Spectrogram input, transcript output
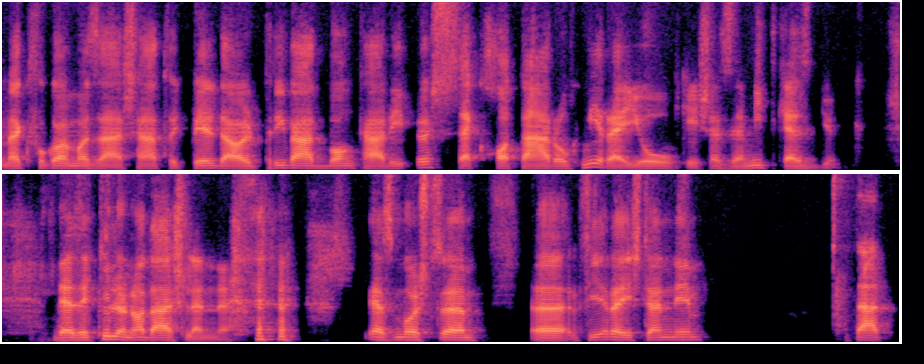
megfogalmazását, hogy például privát bankári összeghatárok mire jók, és ezzel mit kezdjünk. De ez egy külön adás lenne. ez most félre is tenném. Tehát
